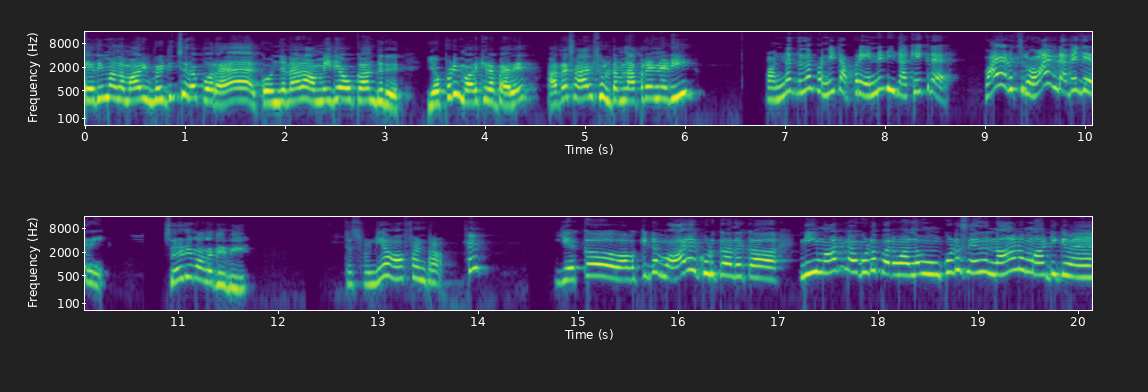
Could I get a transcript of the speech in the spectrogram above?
எரிமலை மாதிரி வெடிச்சிட போற. கொஞ்ச நேரம் அமைதியா உட்காந்துரு. எப்படி முறைக்கிற பாரு. அதான் சாரி சொல்லிட்டோம்ல. அப்புறம் என்னடி? பண்ணதெல்லாம் பண்ணிட்டு அப்புறம் என்னடி நான் கேக்குறேன் வாய் அடைச்சிரும் இந்த அப்படியே தேவி சரி மாங்க தேவி இதை சொல்லி ஆஃப் பண்றான் ஹம். ஏக்கா அவகிட்ட வாயை கொடுக்காதக்கா. நீ மாட்டினா கூட பரவாயில்ல உன் கூட சேர்ந்து நானும் மாட்டிக்குவேன்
